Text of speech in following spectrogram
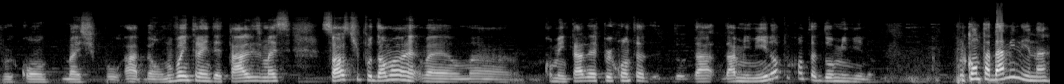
por conta, mas tipo, ah, bom, não vou entrar em detalhes, mas só tipo dar uma, uma- uma comentada é por conta do- da, da menina ou por conta do menino? Por conta da menina.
